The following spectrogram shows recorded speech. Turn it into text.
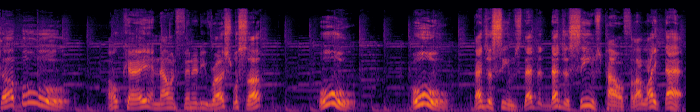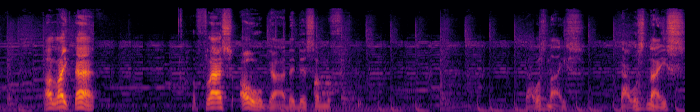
double. Okay, and now Infinity Rush. What's up? Ooh, ooh, that just seems that that just seems powerful. I like that. I like that. A flash. Oh god, they did something. That was nice. That was nice.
